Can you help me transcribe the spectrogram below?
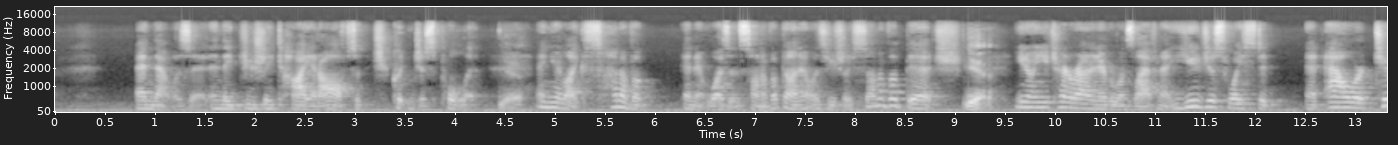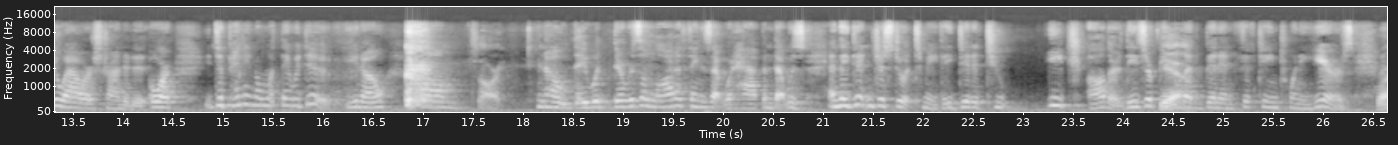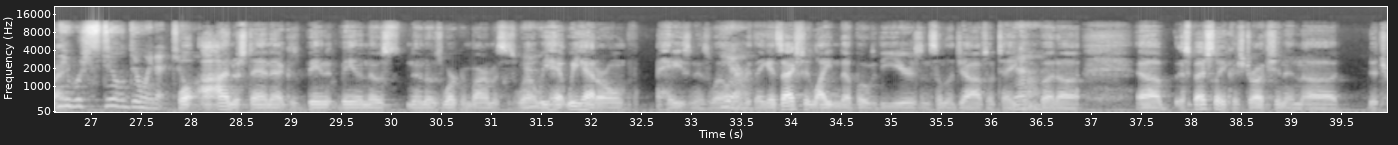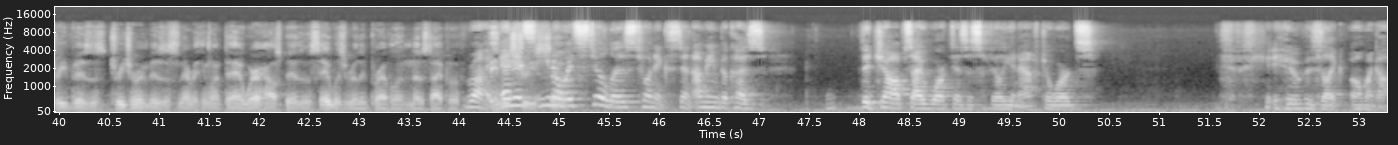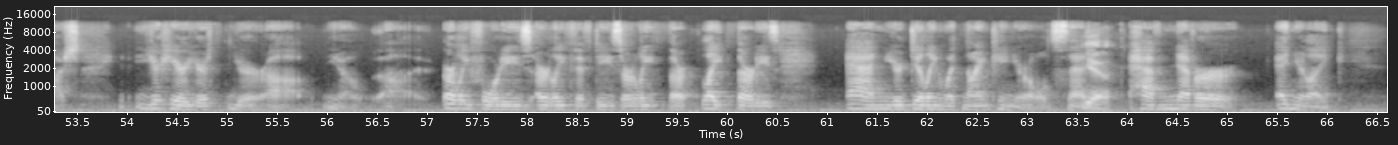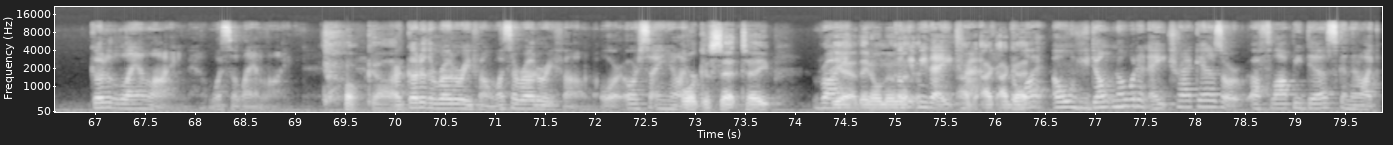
And that was it. And they'd usually tie it off so that you couldn't just pull it. Yeah. And you're like, son of a. And it wasn't son of a gun, it was usually son of a bitch. Yeah. You know, and you turn around and everyone's laughing at you. You just wasted an hour, two hours trying to do, or depending on what they would do, you know. Um, Sorry. no, they would. There was a lot of things that would happen that was, and they didn't just do it to me. They did it to each other. These are people Yeah. that have been in 15, 20 years, Right. and they were still doing it to Well, them. I understand that because being being in those in those work environments as well, we had we had our own hazing as well and everything. It's actually lightened up over the years in some of the jobs I've taken, Yeah. but uh, uh, especially in construction and uh, the tree business, tree trimming business, and everything like that, warehouse business, it was really prevalent in those type of right, and it's you know it still is to an extent. I mean, because the jobs I worked as a civilian afterwards, it was like, oh my gosh, you're here, you're you're uh, you know uh, early 40s, early 50s, early thir- late 30s, and you're dealing with 19 year olds that Yeah. have never, and you're like, go to the landline. What's a landline? Oh God! Or go to the rotary phone. What's a rotary phone? Or or something. You're like, Or cassette tape. Right. Yeah, they don't know Go that- get me the eight track. I- I- I got- what? Oh, you don't know what an eight track is or a floppy disk, and they're like,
